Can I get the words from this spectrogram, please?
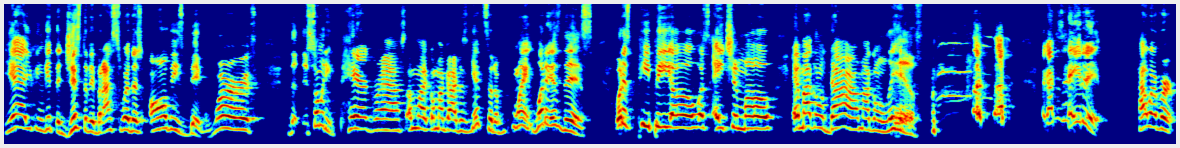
yeah, you can get the gist of it, but I swear there's all these big words. There's so many paragraphs. I'm like, oh my God, just get to the point. What is this? What is PPO? What's HMO? Am I going to die or am I going to live? like, I just hate it. However,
